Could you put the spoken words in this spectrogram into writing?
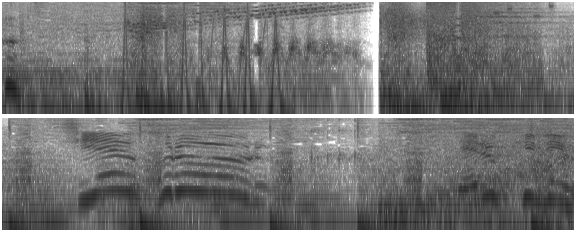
支援フルール。デルキディウ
